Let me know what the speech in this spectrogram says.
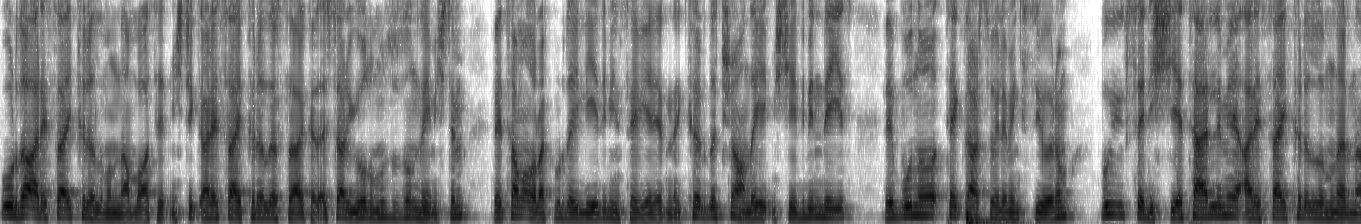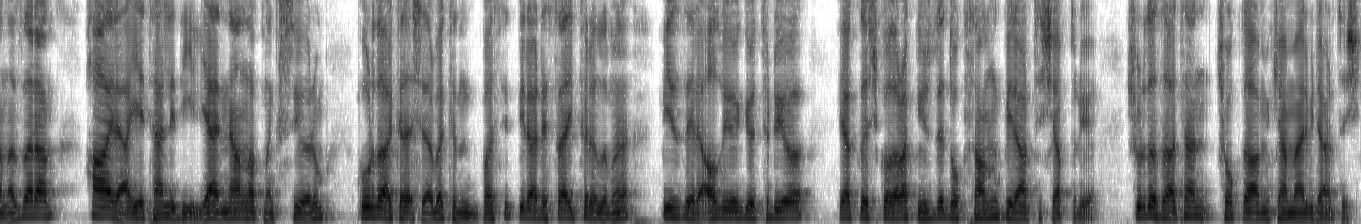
burada RSI kırılımından bahsetmiştik. RSI kırılırsa arkadaşlar yolumuz uzun demiştim ve tam olarak burada 57.000 seviyelerinde kırdık. Şu anda 77.000'deyiz ve bunu tekrar söylemek istiyorum. Bu yükseliş yeterli mi? RSI kırılımlarına nazaran hala yeterli değil. Yani ne anlatmak istiyorum? Burada arkadaşlar bakın basit bir RSI kırılımı bizleri alıyor götürüyor. Yaklaşık olarak %90'lık bir artış yaptırıyor. Şurada zaten çok daha mükemmel bir artış.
